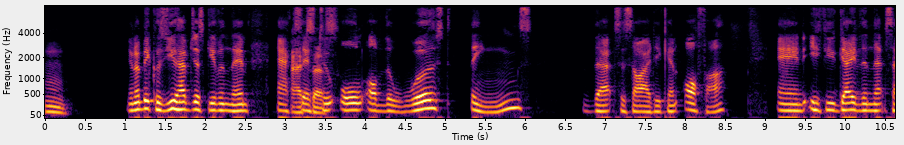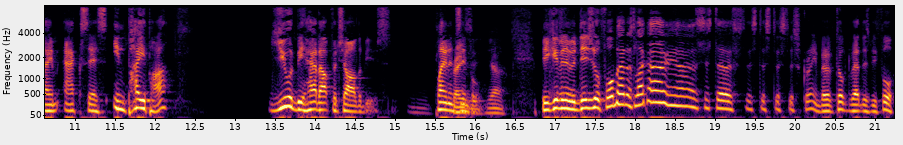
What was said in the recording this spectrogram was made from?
You know, because you have just given them access, Access. to all of the worst things that society can offer. And if you gave them that same access in paper, you would be had up for child abuse. Plain and Crazy. simple. Yeah. But you give it a digital format, it's like, oh, yeah, it's just a, it's just, just a screen. But I've talked about this before.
